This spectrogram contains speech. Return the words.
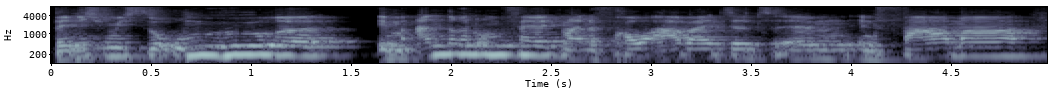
wenn ich mich so umhöre im anderen Umfeld, meine Frau arbeitet ähm, in Pharma,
